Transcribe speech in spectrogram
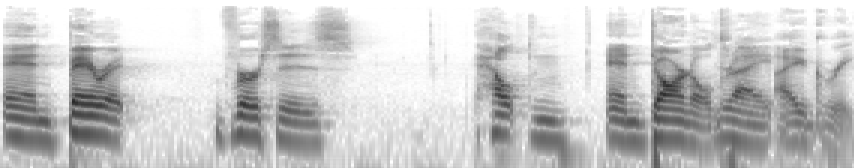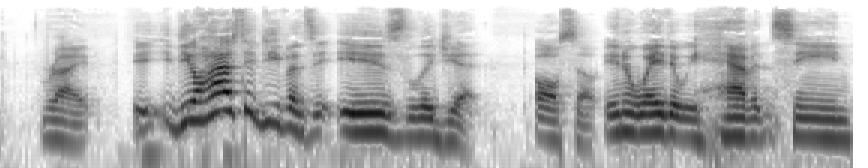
and Barrett versus Helton and Darnold. Right. I agree. Right. The Ohio State defense is legit, also in a way that we haven't seen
